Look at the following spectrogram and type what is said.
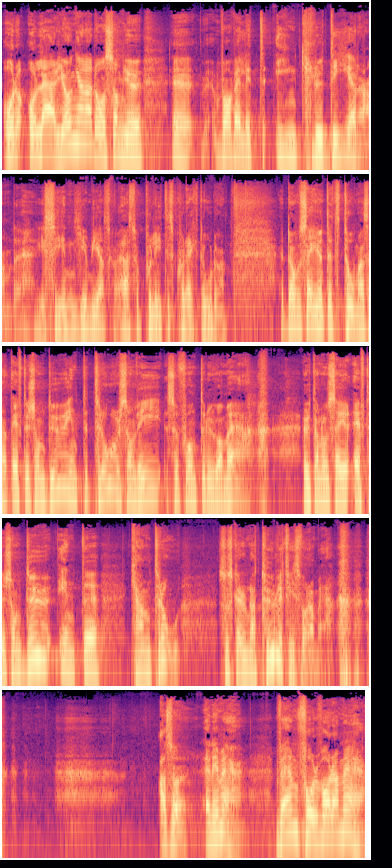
Och, och lärjungarna då som ju eh, var väldigt inkluderande i sin gemenskap, alltså politiskt korrekt ord. Då. De säger ju inte till Thomas att eftersom du inte tror som vi så får inte du vara med. Utan de säger eftersom du inte kan tro så ska du naturligtvis vara med. Alltså, är ni med? Vem får vara med?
